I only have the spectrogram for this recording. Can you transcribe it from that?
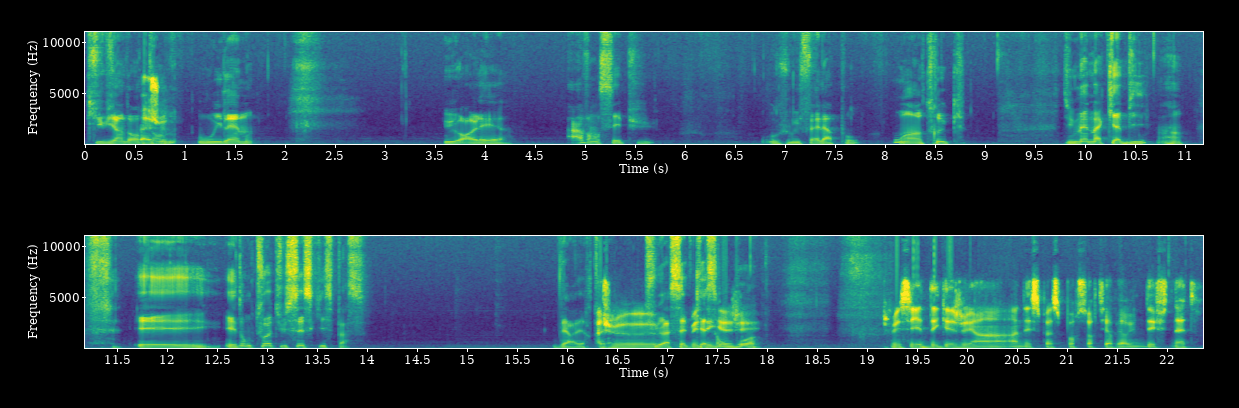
tu viens d'entendre Bah, je- Willem hurler euh, avancez plus ou je lui fais la peau ou un truc du même acabit hein. et, et donc toi tu sais ce qui se passe derrière toi Ah, je, tu as cette caisse en bois Je vais essayer de dégager un, un espace pour sortir vers une des fenêtres.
